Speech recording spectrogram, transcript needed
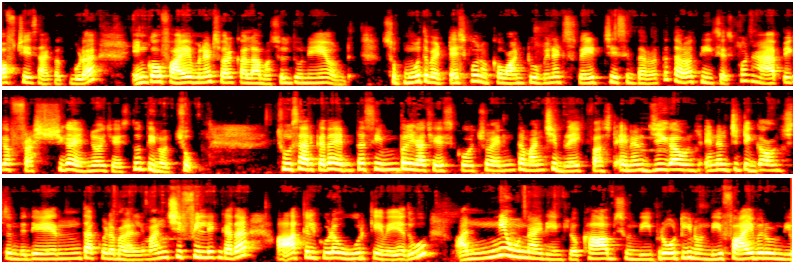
ఆఫ్ చేశాక కూడా ఇంకో ఫైవ్ మినిట్స్ వరకు అలా మసులుతూనే ఉంది సో మూత పెట్టేసుకొని ఒక వన్ టూ మినిట్స్ వెయిట్ చేసిన తర్వాత తర్వాత తీసేసుకొని హ్యాపీగా ఫ్రెష్గా ఎంజాయ్ చేస్తూ తినొచ్చు. చూసారు కదా ఎంత సింపుల్గా చేసుకోవచ్చు ఎంత మంచి బ్రేక్ఫాస్ట్ ఎనర్జీగా ఉంచు ఎనర్జెటిక్గా ఉంచుతుంది. డే అంతా కూడా మనల్ని. మంచి ఫీలింగ్ కదా ఆకలి కూడా ఊరికే వేయదు. అన్నీ ఉన్నాయి దీంట్లో. కార్బ్స్ ఉంది ప్రోటీన్ ఉంది ఫైబర్ ఉంది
